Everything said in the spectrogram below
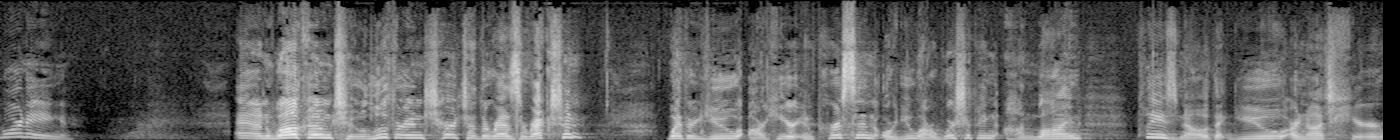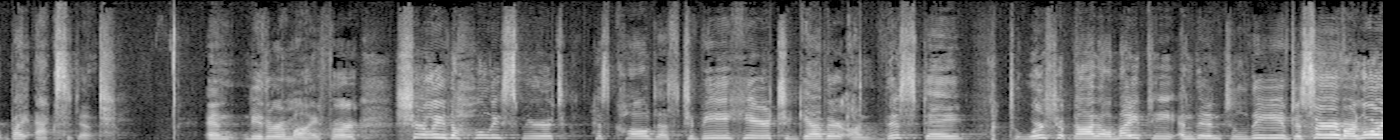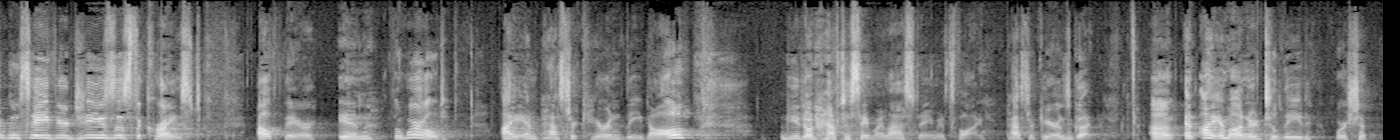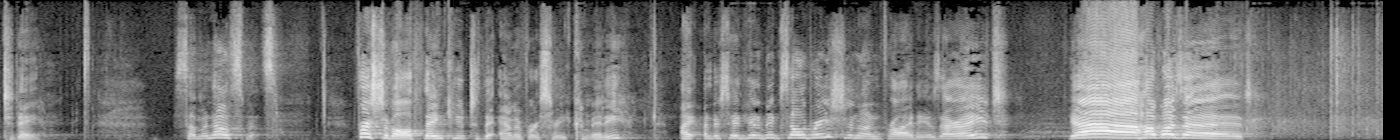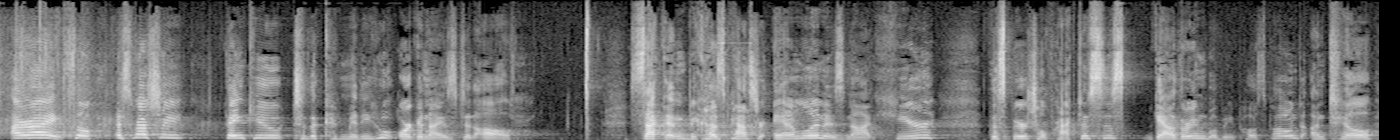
Good morning. And welcome to Lutheran Church of the Resurrection. Whether you are here in person or you are worshiping online, please know that you are not here by accident. And neither am I, for surely the Holy Spirit has called us to be here together on this day to worship God Almighty and then to leave to serve our Lord and Savior Jesus the Christ out there in the world. I am Pastor Karen Leedahl. You don't have to say my last name, it's fine. Pastor Karen's good. Um, and I am honored to lead worship today. Some announcements. First of all, thank you to the anniversary committee. I understand you had a big celebration on Friday, is that right? Yeah, how was it? All right, so especially thank you to the committee who organized it all. Second, because Pastor Amlin is not here, the spiritual practices gathering will be postponed until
